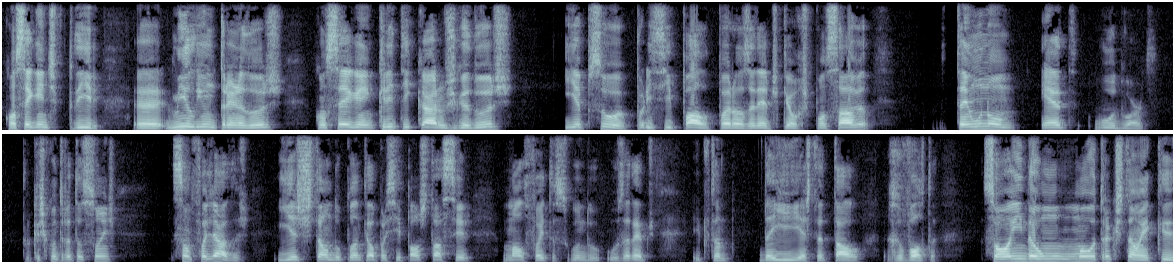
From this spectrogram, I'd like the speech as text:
Conseguem despedir mil e um treinadores, conseguem criticar os jogadores e a pessoa principal para os adeptos, que é o responsável, tem um nome, Ed Woodward porque as contratações são falhadas e a gestão do plantel principal está a ser mal feita segundo os adeptos. E portanto, daí esta tal revolta. Só ainda um, uma outra questão é que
